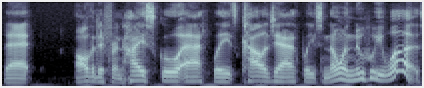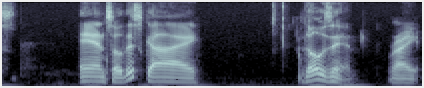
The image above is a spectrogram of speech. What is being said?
that all the different high school athletes, college athletes, no one knew who he was. And so this guy goes in, right?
